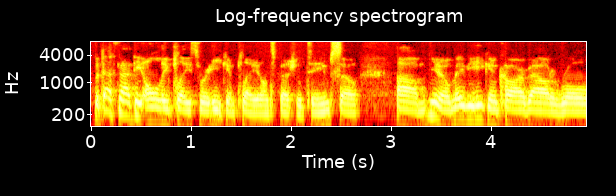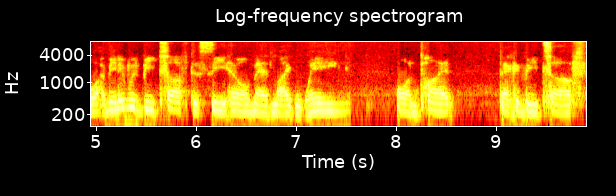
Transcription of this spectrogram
But that's not the only place where he can play on special teams. So um, you know maybe he can carve out a role. I mean, it would be tough to see him at like wing on punt. That could be tough.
